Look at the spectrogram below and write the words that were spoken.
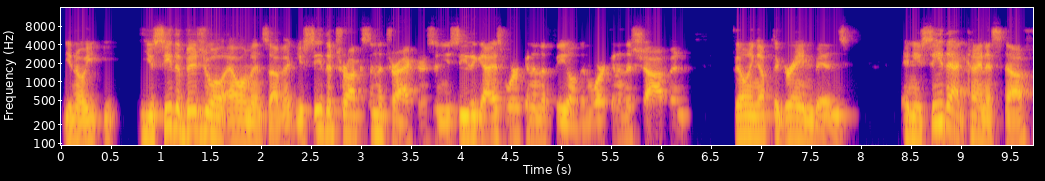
You know, you see the visual elements of it. You see the trucks and the tractors, and you see the guys working in the field and working in the shop and filling up the grain bins, and you see that kind of stuff.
